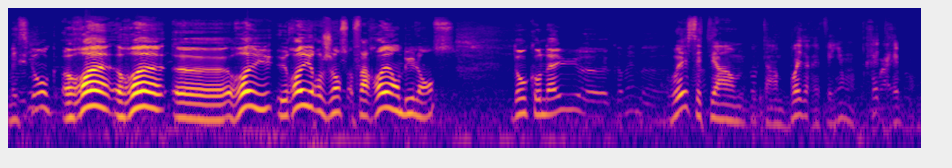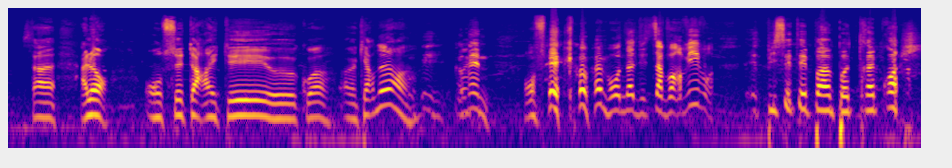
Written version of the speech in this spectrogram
mais Et si. donc, re, re, euh, re, re-urgence, enfin re-ambulance. Donc on a eu euh, quand même. euh, Oui, c'était un, un bois de réveillon très très bon. c'est un- Alors, on s'est arrêté euh, quoi Un quart d'heure? Oui, quand même. On fait quand même, on a du savoir-vivre. Puis c'était pas un pote très proche.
